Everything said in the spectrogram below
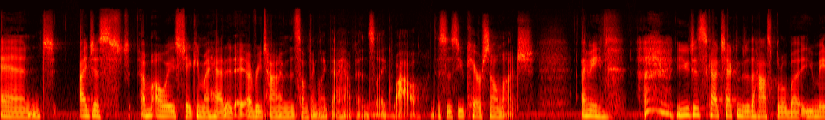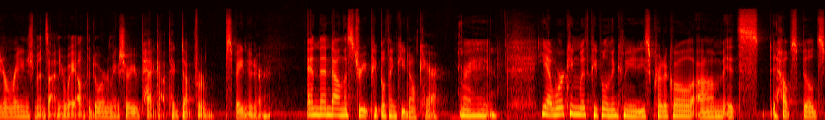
And I just, I'm always shaking my head at every time that something like that happens. Like, wow, this is, you care so much. I mean, you just got checked into the hospital, but you made arrangements on your way out the door to make sure your pet got picked up for spay neuter. And then down the street, people think you don't care. Right. Yeah, working with people in the community is critical. Um, it's, it helps build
